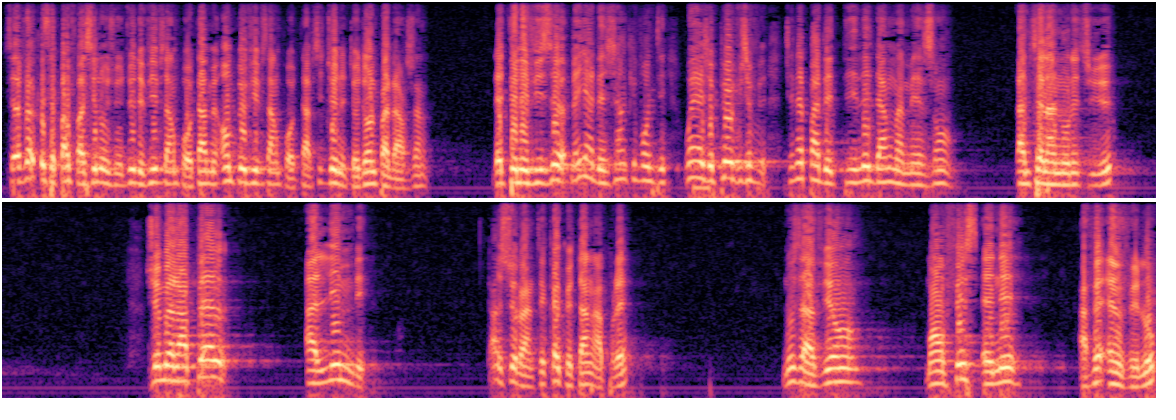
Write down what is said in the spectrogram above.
C'est vrai que c'est pas facile aujourd'hui de vivre sans portable, mais on peut vivre sans portable si Dieu ne te donne pas d'argent. Les téléviseurs, mais il y a des gens qui vont dire, ouais, je peux, je, je n'ai pas de télé dans ma maison. Là, c'est la nourriture. Je me rappelle à Limbe, quand je suis rentré quelques temps après, nous avions, mon fils aîné avait un vélo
